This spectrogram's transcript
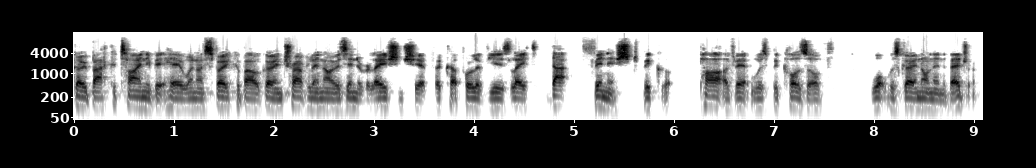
go back a tiny bit here. When I spoke about going traveling, I was in a relationship a couple of years later. That finished because part of it was because of what was going on in the bedroom.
